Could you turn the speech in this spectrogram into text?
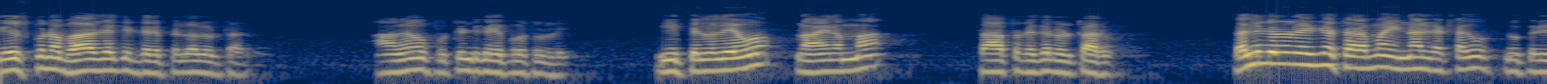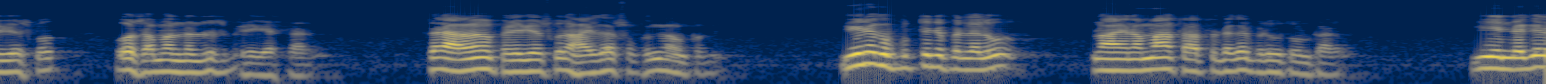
చేసుకున్న భార్యకి ఇద్దరు పిల్లలు ఉంటారు. ఆమెమో పుట్టింటికి వెళ్ళిపోతుంది. ఈ పిల్లలేమో నాయనమ్మ తాత దగ్గర ఉంటారు. తల్లిదండ్రులు ఏం చేస్తారమ్మా ఇన్నాళ్ళు ఎట్లాగూ నువ్వు పెళ్ళి చేసుకో ఓ సంబంధం చూసి పెళ్ళి చేస్తారు. సరే ఆమె పెళ్ళి చేసుకుని హాయిగా సుఖంగా ఉంటుంది. ఈయనకు పుట్టిన పిల్లలు నాయనమ్మ తాత దగ్గర పెరుగుతూ ఉంటారు. ఈయన దగ్గర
